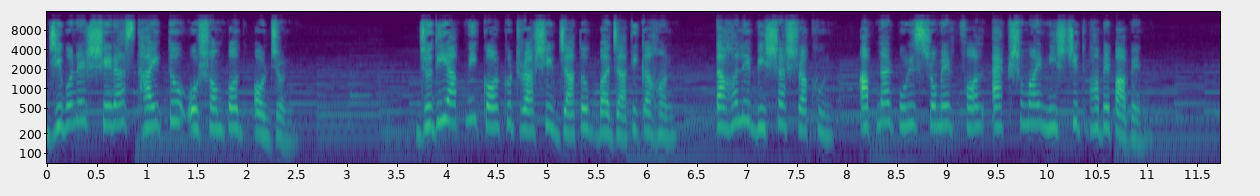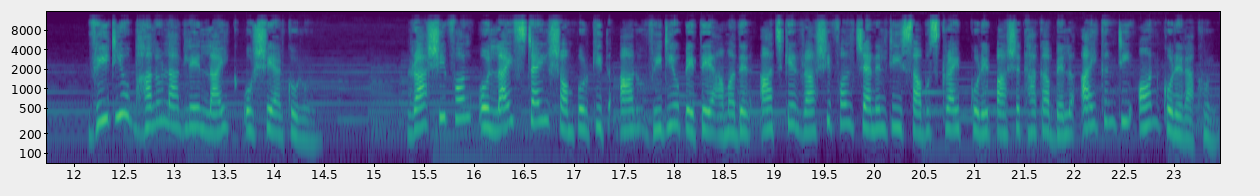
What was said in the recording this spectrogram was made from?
জীবনের সেরা স্থায়িত্ব ও সম্পদ অর্জন। যদি আপনি কর্কট রাশির জাতক বা জাতিকা হন, তাহলে বিশ্বাস রাখুন, আপনার পরিশ্রমের ফল একসময় নিশ্চিতভাবে পাবেন। ভিডিও ভালো লাগলে লাইক ও শেয়ার করুন। রাশিফল ও লাইফস্টাইল সম্পর্কিত আরও ভিডিও পেতে আমাদের আজকের রাশিফল চ্যানেলটি সাবস্ক্রাইব করে পাশে থাকা বেল আইকনটি অন করে রাখুন।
